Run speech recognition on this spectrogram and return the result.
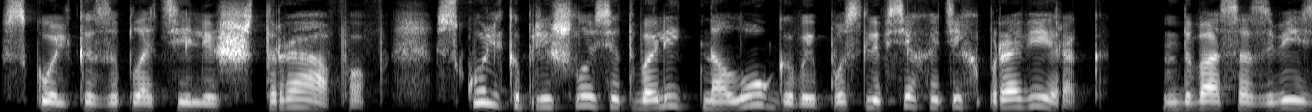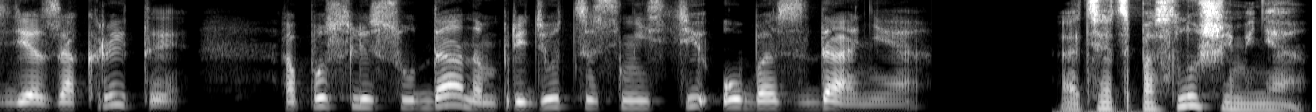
сколько заплатили штрафов, сколько пришлось отвалить налоговой после всех этих проверок. Два созвездия закрыты, а после суда нам придется снести оба здания. Отец, послушай меня.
